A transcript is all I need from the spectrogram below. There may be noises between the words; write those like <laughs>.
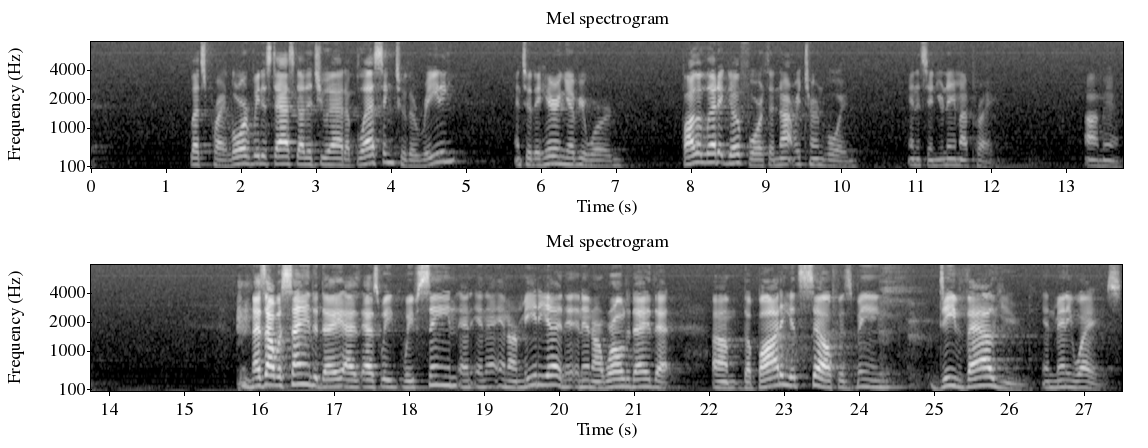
Let's pray. Lord, we just ask, God, that you add a blessing to the reading and to the hearing of your word. Father, let it go forth and not return void. And it's in your name I pray. Amen. <clears throat> As I was saying today, as, as we, we've seen in, in, in our media and in, in our world today, that um, the body itself is being devalued in many ways.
